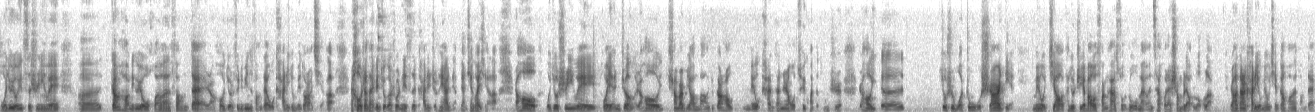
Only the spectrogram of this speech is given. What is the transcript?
我就有一次是因为。呃，刚好那个月我还完房贷，然后就是菲律宾的房贷，我卡里就没多少钱了。然后我上台跟舅哥说，那次卡里只剩下两两千块钱了。然后我就是因为拖延症，然后上班比较忙，就刚好没有看他那让我催款的通知。然后呃，就是我中午十二点没有交，他就直接把我房卡锁住，我买完菜回来上不了楼了。然后当时卡里又没有钱，刚还完房贷，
